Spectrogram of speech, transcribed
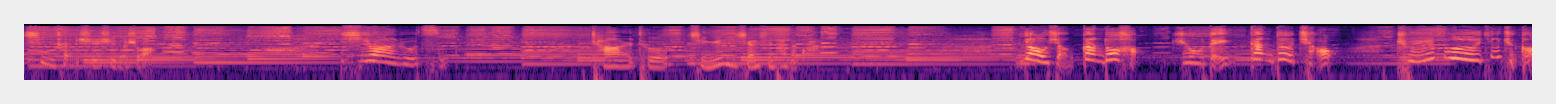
气喘吁吁地说：“希望如此。”长耳兔情愿相信他的话。要想干得好，就得干得巧。锤子应举高，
